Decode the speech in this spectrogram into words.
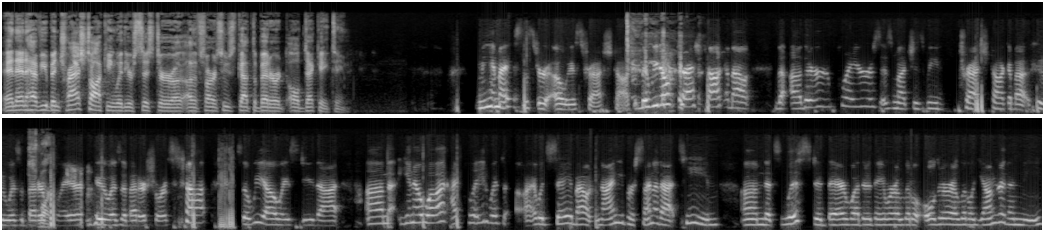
And then have you been trash talking with your sister uh, as far as who's got the better all decade team? Me and my sister always trash talk, but we don't trash talk about the other players as much as we trash talk about who was a better Smart. player and who was a better shortstop. So we always do that. Um, you know what? I played with, I would say, about 90% of that team um, that's listed there, whether they were a little older or a little younger than me.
